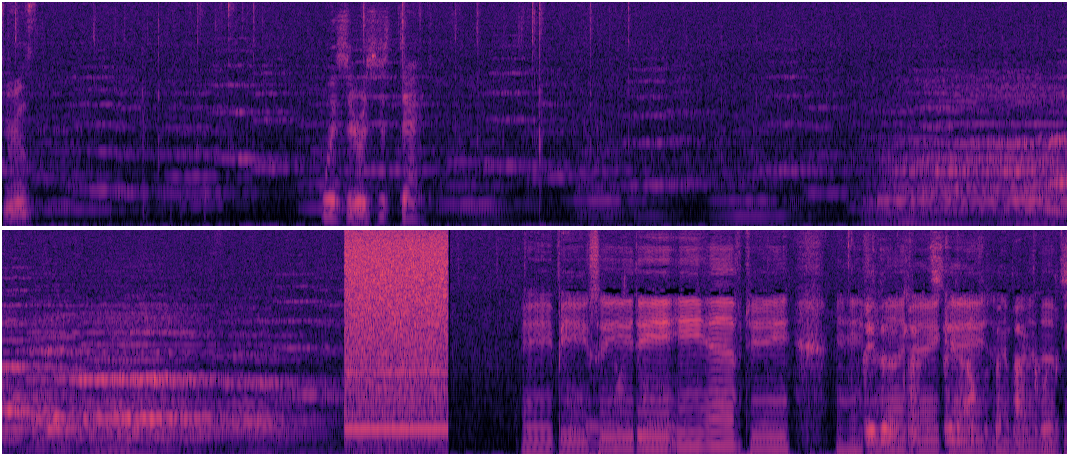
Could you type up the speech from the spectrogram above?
Cyril's Wait, Zero's just dead. C D E F G Say the- can- say the alphabet backwards.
